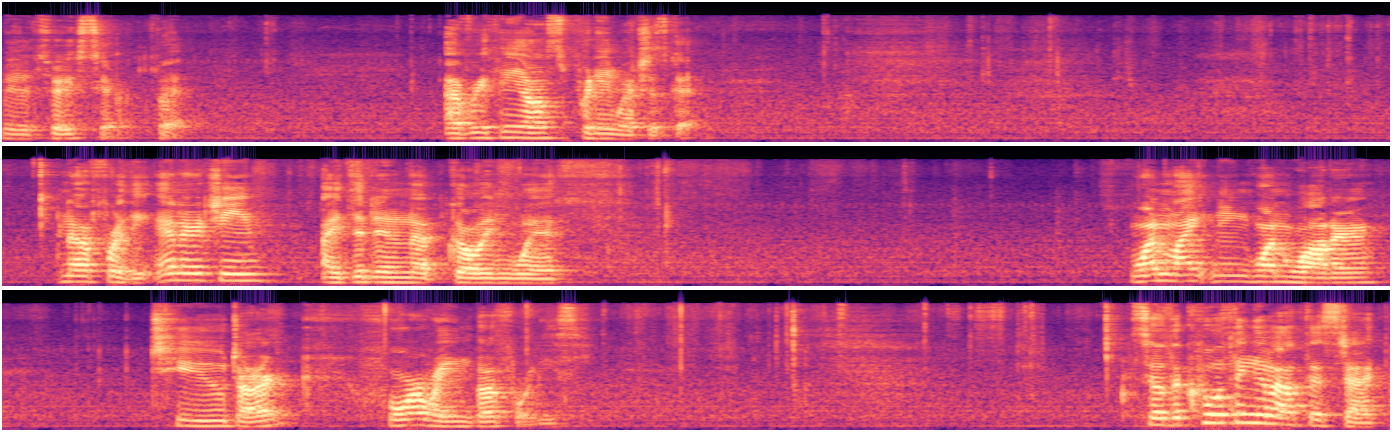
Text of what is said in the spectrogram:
I mean, it's very soon, but everything else pretty much is good. Now for the energy, I did end up going with one lightning, one water, two dark, four rainbow 40s. So the cool thing about this deck,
